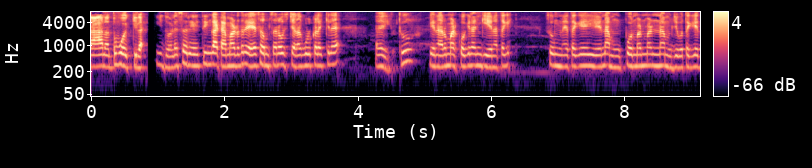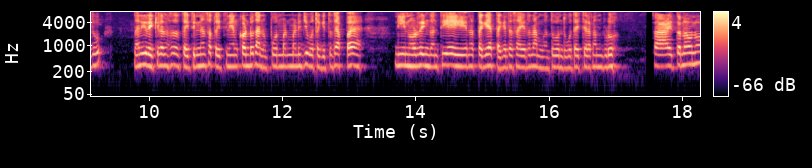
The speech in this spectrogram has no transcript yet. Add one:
ನಾನಂತೂ ಹೋಗಿಲ್ಲ ಇದೊಳೆ ಸರಿ ಐತಿ ಹಿಂಗೆ ಆಟ ಮಾಡಿದ್ರೆ ಸಂಸಾರ ಅಷ್ಟು ಚೆನ್ನಾಗಿ ಉಳ್ಕೊಳಕ್ಕಿಲ್ಲ ಆಯ್ತು ಏನಾರು ಮಾಡ್ಕೋಗಿ ನಂಗೆ ಏನತ್ತಾಗೆ ಸುಮ್ಮನೆ ತಗೆ ನಮ್ಮ ಫೋನ್ ಮಾಡಿ ಮಾಡಿ ನಮ್ಮ ಜೀವ ತೆಗೆಯೋದು. ನಾನು ಇರಕ್ಕಿಲ್ಲ ನಾನು ಸತ್ತೈತೀನಿ ನಾನು ಸತ್ತೈತೀನಿ ಅನ್ಕೊಂಡು ನಾನು ಫೋನ್ ಮಾಡಿ ಮಾಡಿ ಜೀವ ತೆಗಿತದೆ, ಅಪ್ಪ. ನೀ ನೋಡ್ರಿ ಹಿಂಗಂತೀಯ ತಗೆ ತೆಗೆ ತೆಗೆದ ಸಾಯಿದ್ರೆ ನಮ್ಗಂತೂ ಒಂದು ಗೊತ್ತಾಯ್ತಿರ ಕಂದ್ಬಿಡು ಸಾಯ್ತಾನವನು.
